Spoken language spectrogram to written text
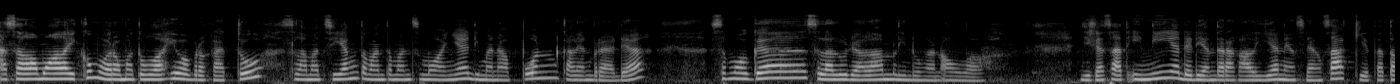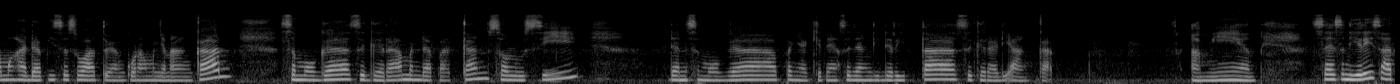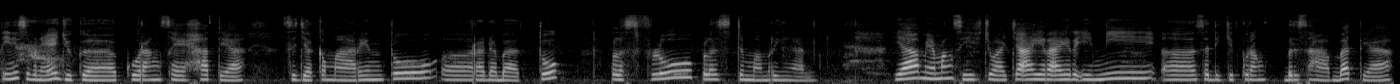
Assalamualaikum warahmatullahi wabarakatuh. Selamat siang teman-teman semuanya di mana pun kalian berada. Semoga selalu dalam lindungan Allah. Jika saat ini ada di antara kalian yang sedang sakit atau menghadapi sesuatu yang kurang menyenangkan Semoga segera mendapatkan solusi Dan semoga penyakit yang sedang diderita segera diangkat. Amin saya sendiri saat ini sebenarnya juga kurang sehat ya. Sejak kemarin tuh e, rada batuk, plus flu, plus demam ringan. Ya memang sih cuaca akhir-akhir ini e, sedikit kurang bersahabat ya.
